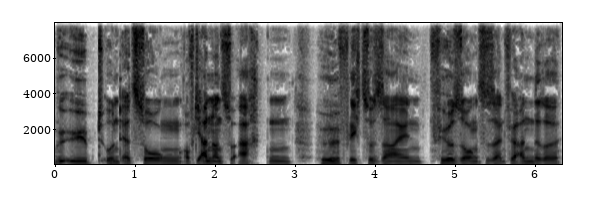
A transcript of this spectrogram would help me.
geübt und erzogen, auf die anderen zu achten, höflich zu sein, fürsorgend zu sein für andere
